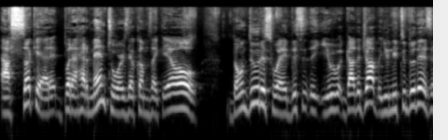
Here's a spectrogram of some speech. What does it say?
I suck at it, but I had mentors that comes like, yo, don't do this way. This is you got the job, but you need to do this.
